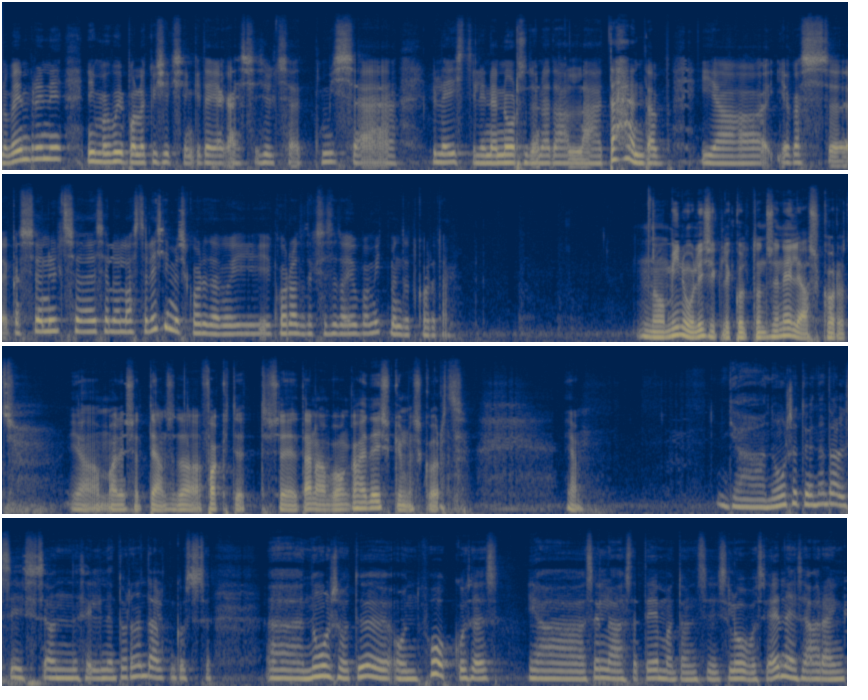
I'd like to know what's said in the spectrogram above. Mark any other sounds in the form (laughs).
novembrini. ning ma võib-olla küsiksingi teie käest siis üldse, et mis see üle-eestiline noorsootöö nädal tähendab ja, ja kas, kas see on üldse sellel aastal esimest korda või korraldatakse seda juba mitmendat korda? no minul isiklikult on see neljas kord ja ma lihtsalt tean seda fakti, et see tänavu on kaheteistkümnes kord, jah. ja noorsootöö nädal siis on selline tore nädal, kus äh, noorsootöö on fookuses ja selle aasta teemad on siis loovus ja eneseareng.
